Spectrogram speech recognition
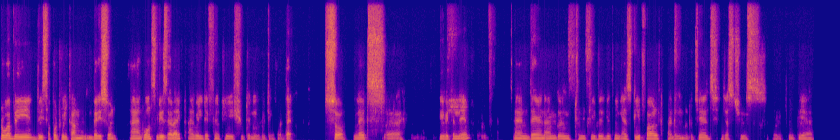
Probably the support will come very soon. And once it is arrived, I will definitely shoot a new video for that. So let's uh, give it a name and then I'm going to keep everything as default. I don't want to change, just choose here.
